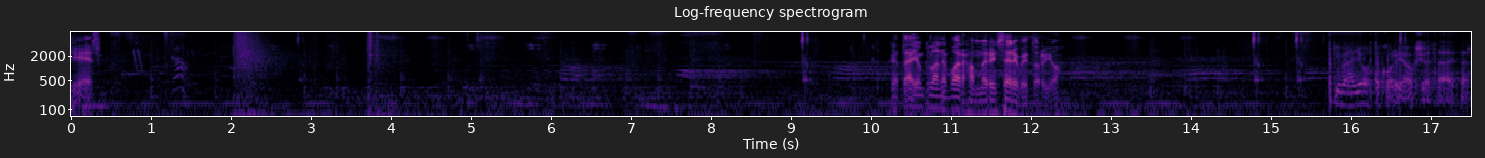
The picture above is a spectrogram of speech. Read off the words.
Jees. Let's go. Kyllä tää jonkinlainen Warhammerin servitori on. Teki vähän johtokorjauksia tää itärä.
